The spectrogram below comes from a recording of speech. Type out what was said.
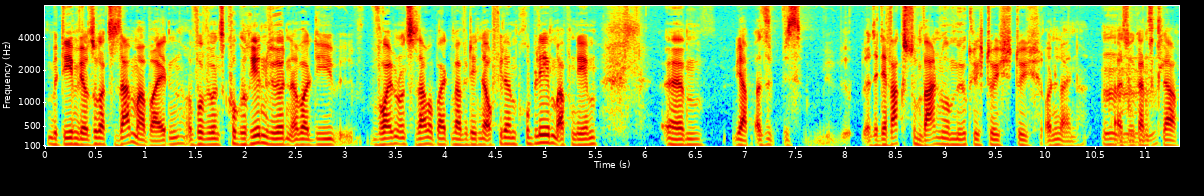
mit denen wir sogar zusammenarbeiten, obwohl wir uns konkurrieren würden, aber die wollen mit uns zusammenarbeiten, weil wir denen auch wieder ein Problem abnehmen. Ähm, ja, also, es, also, der Wachstum war nur möglich durch, durch Online. Mhm. Also ganz klar.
